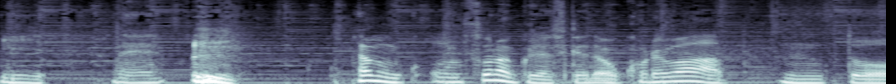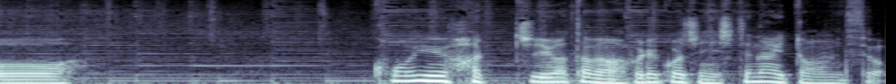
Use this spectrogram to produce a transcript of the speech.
いいですね。多分、おそらくですけど、これは、うんと、こういう発注は多分アフレコ時にしてないと思うんですよ。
